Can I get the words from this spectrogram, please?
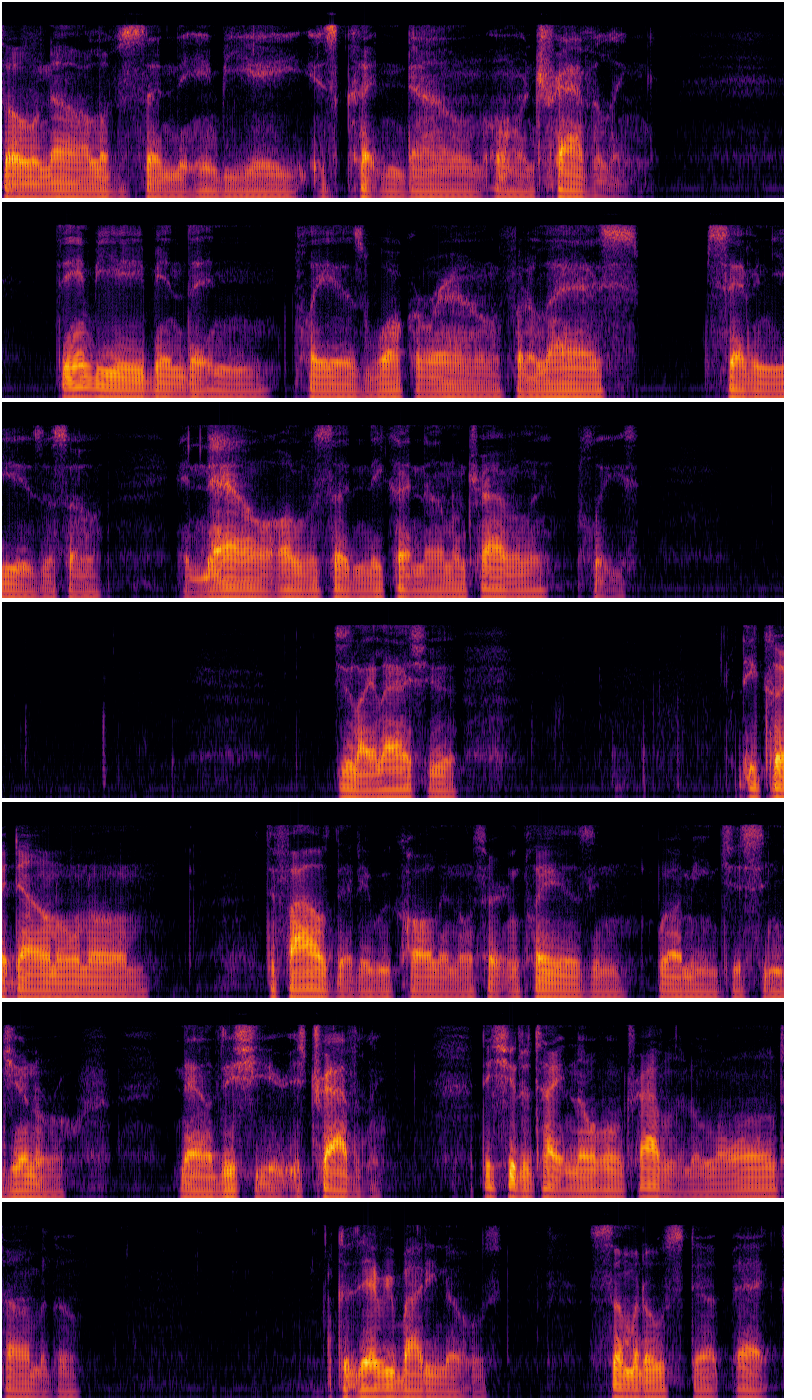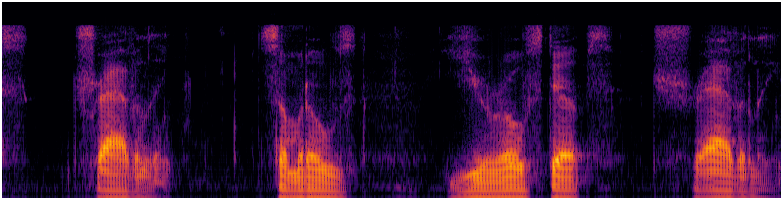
So now all of a sudden the NBA is cutting down on traveling. The NBA been letting players walk around for the last seven years or so. And now all of a sudden they cutting down on traveling. Please. Just like last year, they cut down on um, the fouls that they were calling on certain players, and well, I mean, just in general. Now this year is traveling. They should have tightened up on traveling a long time ago. Because everybody knows some of those step backs traveling some of those Euro steps traveling.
